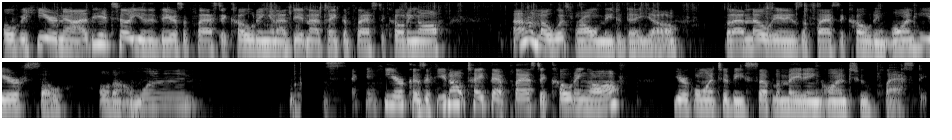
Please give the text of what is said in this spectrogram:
over here. Now, I did tell you that there's a plastic coating, and I did not take the plastic coating off. I don't know what's wrong with me today, y'all. But I know it is a plastic coating on here. So hold on one second here. Because if you don't take that plastic coating off, you're going to be sublimating onto plastic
